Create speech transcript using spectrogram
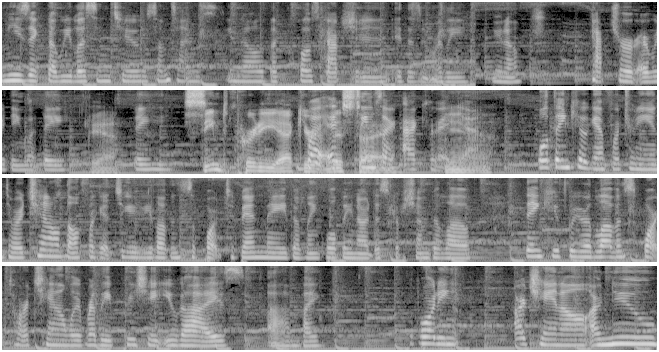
music that we listen to. Sometimes, you know, the closed caption, it doesn't really, you know, capture everything what they Yeah, they seemed pretty accurate this time. but it this seems like accurate yeah. Yeah. Well thank you again for tuning into our channel. Don't forget to give your love and support to Band-Maid. The link will be in our description below. Thank you for your love and support to our channel. We really appreciate you guys um, by supporting our channel our new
